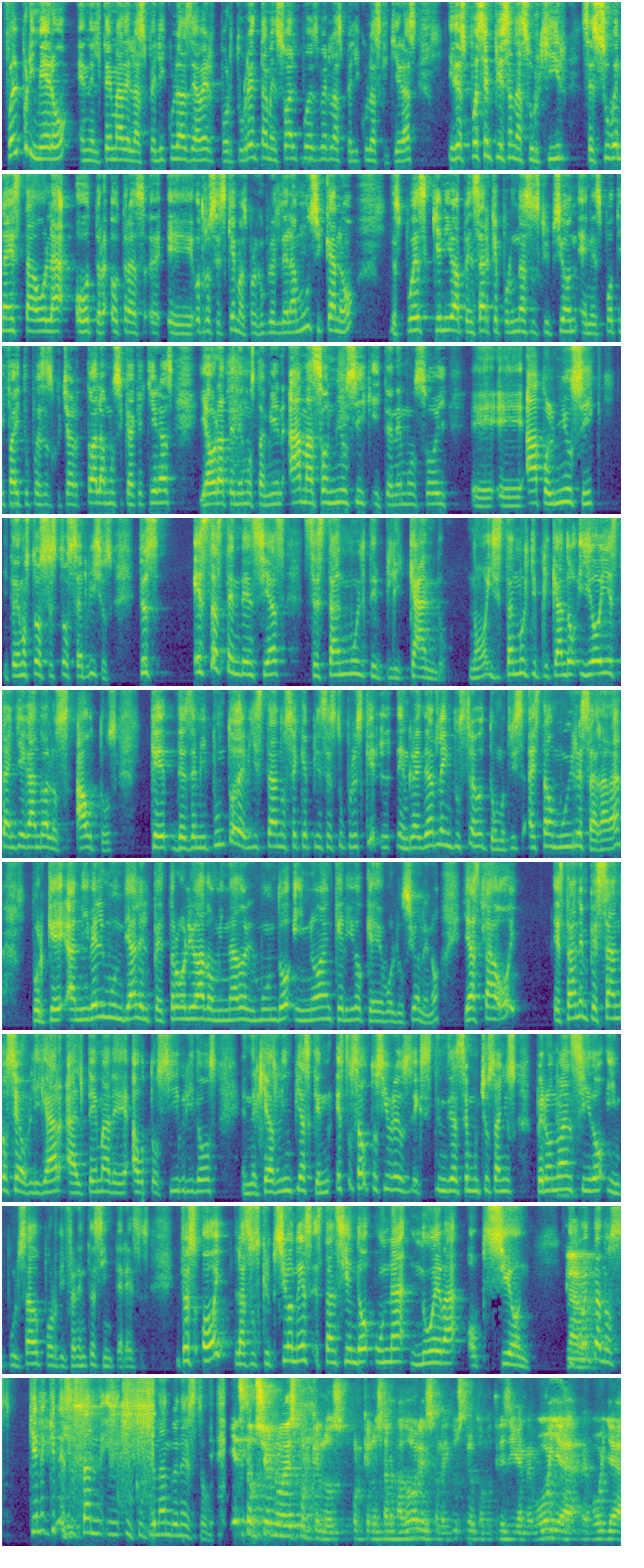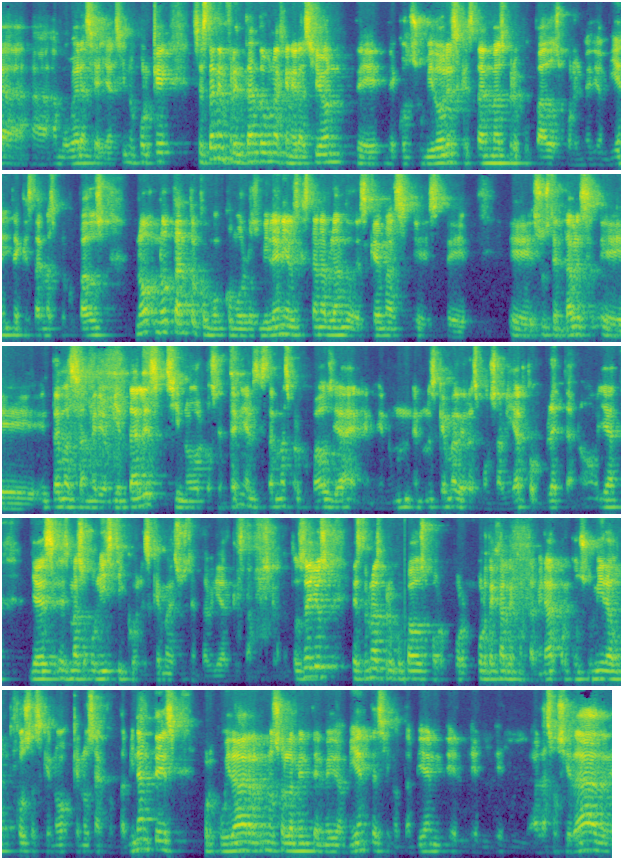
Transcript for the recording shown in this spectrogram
fue el primero en el tema de las películas de, a ver, por tu renta mensual puedes ver las películas que quieras y después empiezan a surgir, se suben a esta ola otra, otras, eh, eh, otros esquemas, por ejemplo, el de la música, ¿no? Después, ¿quién iba a pensar que por una suscripción en Spotify tú puedes escuchar toda la música que quieras? Y ahora tenemos también Amazon Music y tenemos hoy eh, Apple Music y tenemos todos estos servicios. Entonces, estas tendencias se están multiplicando. ¿No? Y se están multiplicando y hoy están llegando a los autos que desde mi punto de vista, no sé qué piensas tú, pero es que en realidad la industria automotriz ha estado muy rezagada porque a nivel mundial el petróleo ha dominado el mundo y no han querido que evolucione, ¿no? Y hasta hoy están empezándose a obligar al tema de autos híbridos, energías limpias, que estos autos híbridos existen desde hace muchos años, pero no han sido impulsados por diferentes intereses. Entonces, hoy las suscripciones están siendo una nueva opción. cuéntanos, ¿Quiénes, están incursionando en esto? Esta opción no es porque los, porque los armadores o la industria automotriz digan me voy, a, me voy a, mover hacia allá, sino porque se están enfrentando a una generación de, consumidores que están más preocupados por el medio ambiente, que están más preocupados, no, no tanto como, como los millennials que están hablando de esquemas este, eh, sustentables eh, en temas medioambientales, sino los centennials están más preocupados ya en, en un esquema de responsabilidad completa, ¿no? Ya, ya es, es, más holístico el esquema de sustentabilidad que estamos buscando. Entonces ellos están más preocupados por, por, por, dejar de contaminar, por consumir cosas que no, que no sean contaminantes, por cuidar no solamente el medio ambiente, sino también el, el, a la sociedad,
